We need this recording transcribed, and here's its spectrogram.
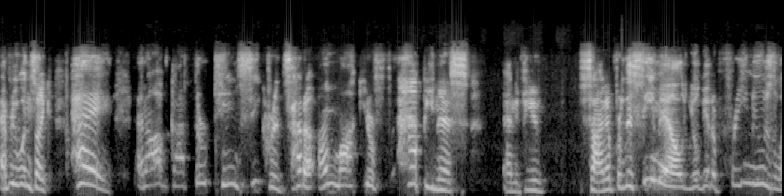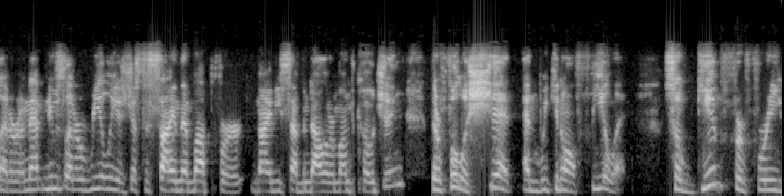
everyone's like, "Hey, and I've got 13 secrets how to unlock your f- happiness." And if you sign up for this email, you'll get a free newsletter and that newsletter really is just to sign them up for $97 a month coaching. They're full of shit and we can all feel it. So give for free,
